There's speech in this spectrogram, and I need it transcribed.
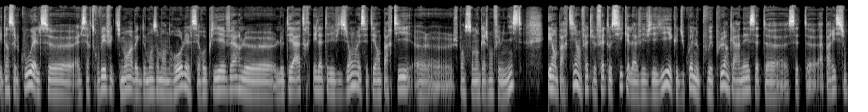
Et d'un seul coup, elle se, elle s'est retrouvée, effectivement, avec de moins en moins de rôles. Elle s'est repliée vers le théâtre et la télévision. Et c'était en partie, je pense, son engagement féministe. Et en partie, en fait, le fait aussi qu'elle avait vieilli et que du coup, elle ne pouvait plus incarner cette euh, cette euh, apparition.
